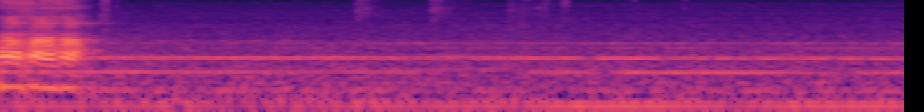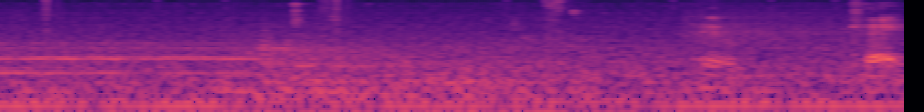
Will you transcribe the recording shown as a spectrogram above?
Ha ha ha. Okay.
